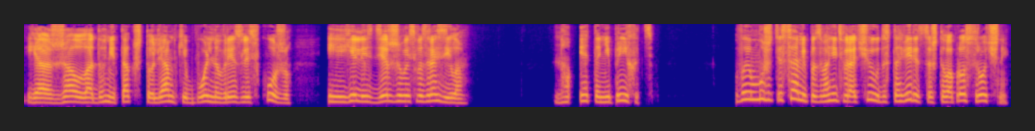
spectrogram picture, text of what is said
Я сжал ладони так, что лямки больно врезались в кожу, и, еле сдерживаясь, возразила. Но это не прихоть. Вы можете сами позвонить врачу и удостовериться, что вопрос срочный.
